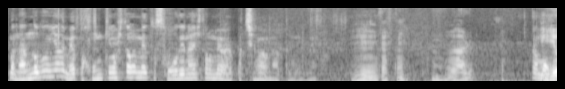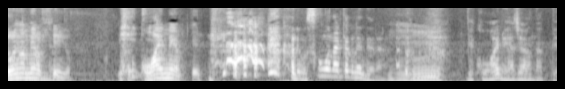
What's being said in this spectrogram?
まあ何の分野でもやっぱ本気の人の目とそうでない人の目はやっぱ違うなって思うね、うん確かに。うん、ある。だからもう異常な目をしてるよ。こ怖い目をしてる。でもそうはなりたくねえんだよな、うん。で怖いの嫌じゃんだって。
